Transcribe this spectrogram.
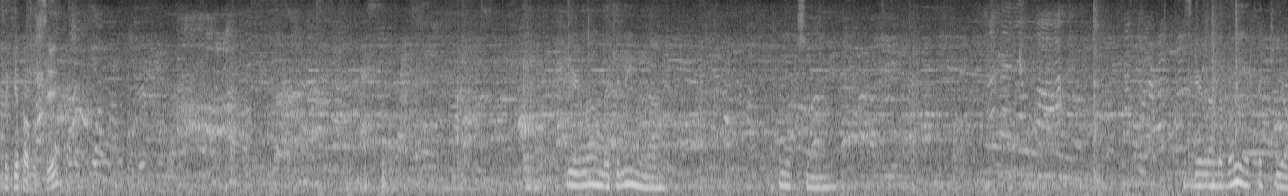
Isso aqui é pra você? Irlanda, que linda. Bonitinho. As guirlandas bonitas aqui, ó.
